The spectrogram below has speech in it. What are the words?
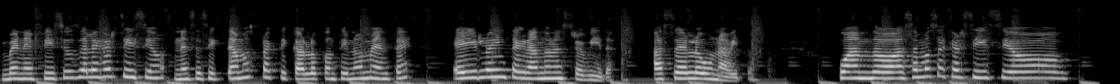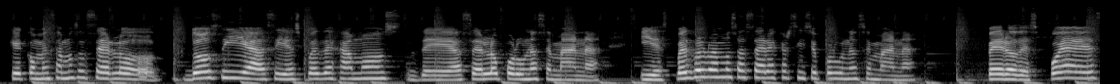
beneficios del ejercicio, necesitamos practicarlo continuamente e irlo integrando en nuestra vida, hacerlo un hábito. Cuando hacemos ejercicio que comenzamos a hacerlo dos días y después dejamos de hacerlo por una semana y después volvemos a hacer ejercicio por una semana, pero después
